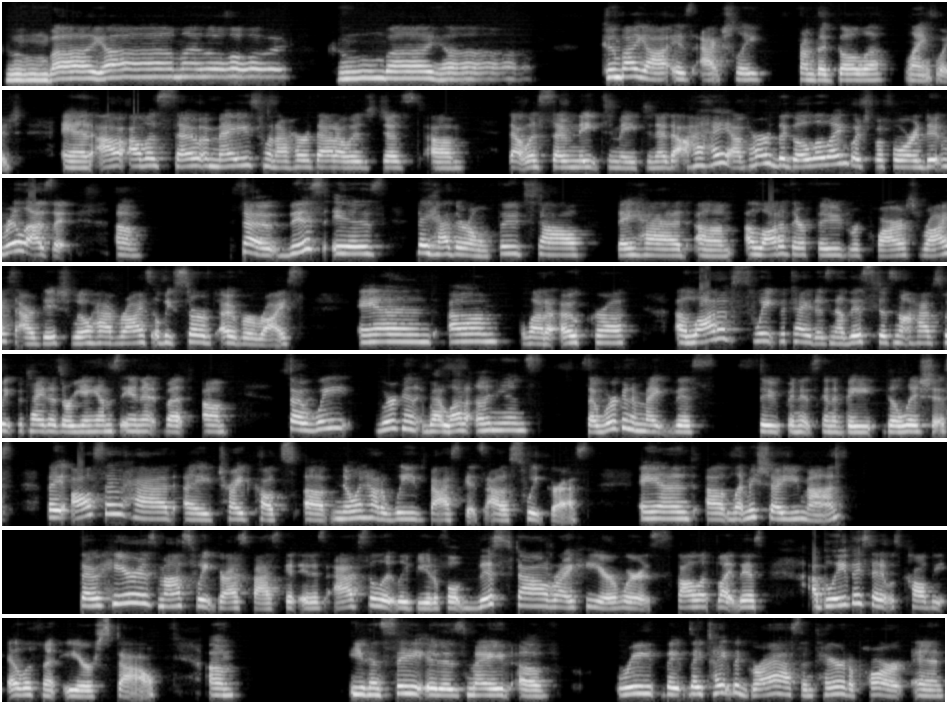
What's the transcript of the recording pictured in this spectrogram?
Kumbaya, my Lord, Kumbaya. Kumbaya is actually from the Gullah language. And I, I, was so amazed when I heard that. I was just, um, that was so neat to me to know that, hey, I've heard the Gullah language before and didn't realize it. Um, so this is, they had their own food style. They had um, a lot of their food requires rice. Our dish will have rice. It'll be served over rice. And um, a lot of okra, a lot of sweet potatoes. Now this does not have sweet potatoes or yams in it, but um, so we we're gonna we a lot of onions. So we're gonna make this soup, and it's gonna be delicious. They also had a trade called uh, knowing how to weave baskets out of sweetgrass, and uh, let me show you mine. So here is my sweetgrass basket. It is absolutely beautiful. This style right here, where it's scalloped like this, I believe they said it was called the elephant ear style. Um, you can see it is made of reed. They, they take the grass and tear it apart and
